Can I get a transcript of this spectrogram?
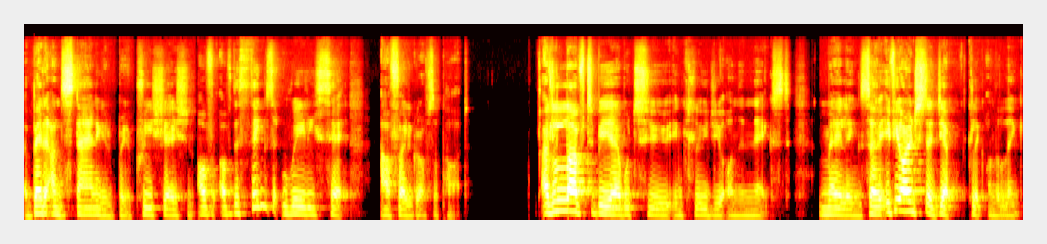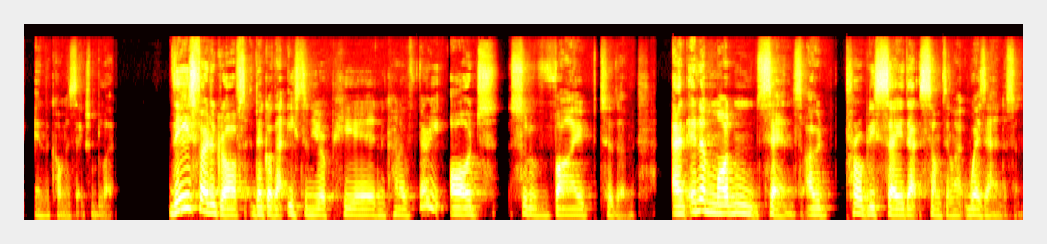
a better understanding and appreciation of, of the things that really set our photographs apart. I'd love to be able to include you on the next mailing. So if you are interested, yeah, click on the link in the comment section below. These photographs, they've got that Eastern European kind of very odd sort of vibe to them. And in a modern sense, I would probably say that's something like Wes Anderson.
